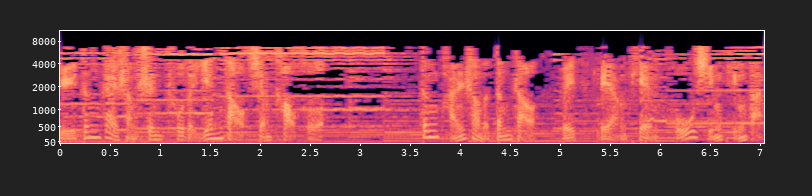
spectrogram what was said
与灯盖上伸出的烟道相靠合。灯盘上的灯罩为两片弧形平板，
